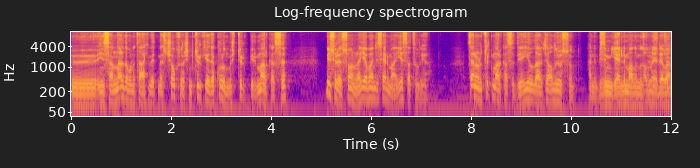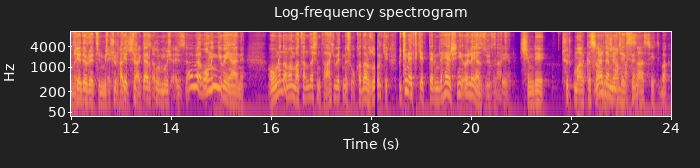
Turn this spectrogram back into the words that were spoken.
e, insanlar da bunu takip etmesi çok zor. Şimdi Türkiye'de kurulmuş Türk bir markası bir süre sonra yabancı sermayeye satılıyor. Sen onu Türk markası diye yıllarca alıyorsun. Hani bizim yerli malımız Almaya diyorsun. devam Türkiye'de ediyorsun. üretilmiş, Meşhur Türkiye Hacı Şakir Türkler kurmuş hikayesi. biz. Abi onun gibi yani. Onu da ama vatandaşın takip etmesi o kadar zor ki. Bütün etiketlerinde her şey öyle yazıyor zaten. Şimdi Türk markası Nereden alacağım bileceksin? hassasiyeti bak.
